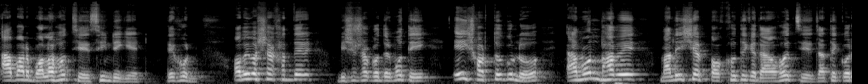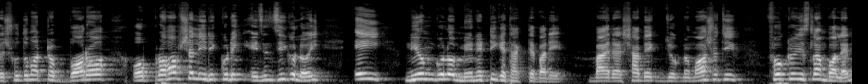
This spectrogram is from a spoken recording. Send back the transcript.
আবার বলা হচ্ছে সিন্ডিকেট দেখুন, অভিবাসা খাদ্যের বিশেষজ্ঞদের মতে এই শর্তগুলো এমনভাবে মালয়েশিয়ার পক্ষ থেকে দেওয়া হচ্ছে যাতে করে শুধুমাত্র বড় ও প্রভাবশালী রিক্রুটিং এজেন্সিগুলোই এই নিয়মগুলো মেনে টিকে থাকতে পারে। বাইরের সাবেক যুগ্ম মহাসচিব ফখরুল ইসলাম বলেন,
